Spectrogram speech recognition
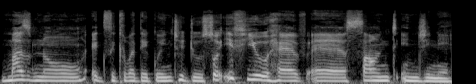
must know exactly what they're going to do. So if you have a sound engineer,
